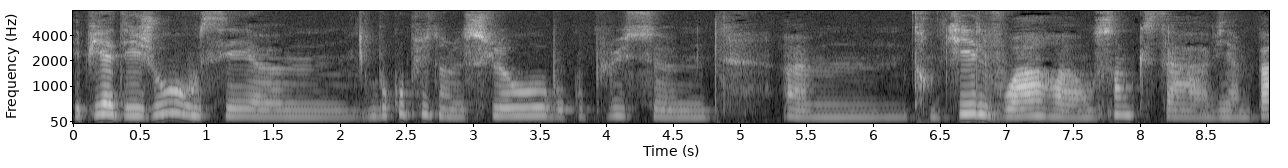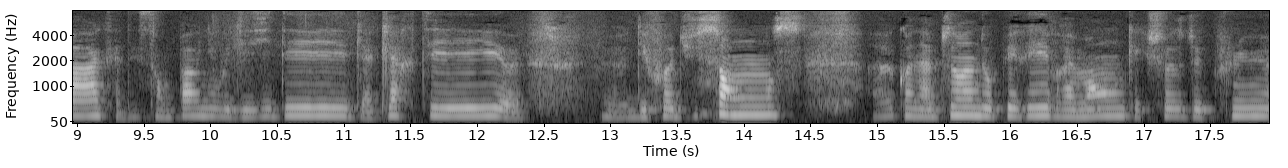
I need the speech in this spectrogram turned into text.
Et puis il y a des jours où c'est euh, beaucoup plus dans le slow, beaucoup plus euh, tranquille, voire euh, on sent que ça vient pas, que ça descend pas au niveau des idées, de la clarté, euh, des fois du sens, qu'on a besoin d'opérer vraiment quelque chose de plus,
